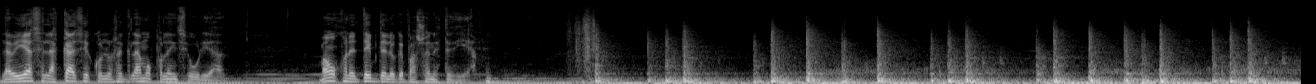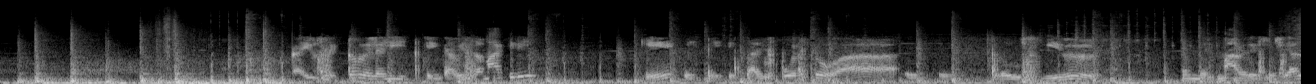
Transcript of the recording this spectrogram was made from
la veías en las calles con los reclamos por la inseguridad. Vamos con el tape de lo que pasó en este día. Hay un sector de la élite que encabeza Macri que este, está dispuesto a este, producir un desmadre social.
